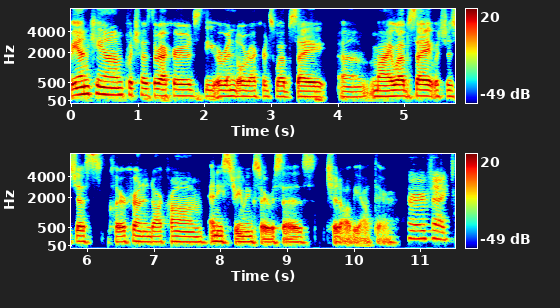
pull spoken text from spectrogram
Bandcamp, which has the records, the Arundel Records website, um, my website, which is just clairecronin.com, any streaming services should all be out there. Perfect.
